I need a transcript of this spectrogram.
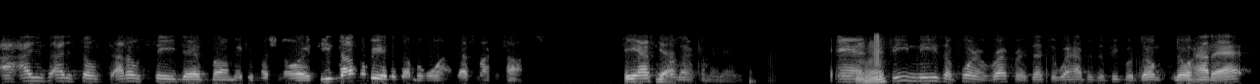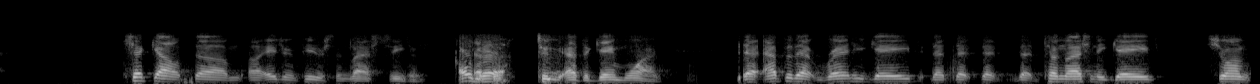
I, I just, I just don't, I don't see Dez Bryant making much noise. He's not going to be at the number one. That's Michael Thomas. He has to Yes. know that coming in. And Mhm. if he needs a point of reference as to what happens if people don't know how to act, check out um, uh, Adrian Peterson last season. Oh yeah, two at the game one. That after that rant he gave, that that that that tongue lashing he gave, Sean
